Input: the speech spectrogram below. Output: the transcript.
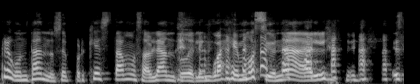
preguntándose por qué estamos hablando de lenguaje emocional, es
